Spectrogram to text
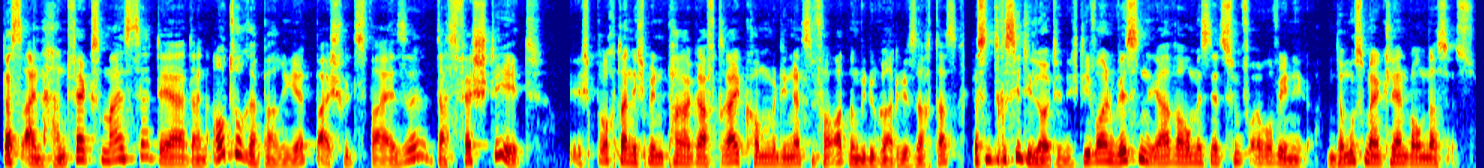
dass ein Handwerksmeister, der dein Auto repariert, beispielsweise, das versteht. Ich brauche da nicht mit dem Paragraph 3 kommen, mit den ganzen Verordnungen, wie du gerade gesagt hast. Das interessiert die Leute nicht. Die wollen wissen, ja, warum ist denn jetzt 5 Euro weniger? Und da muss man erklären, warum das ist.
